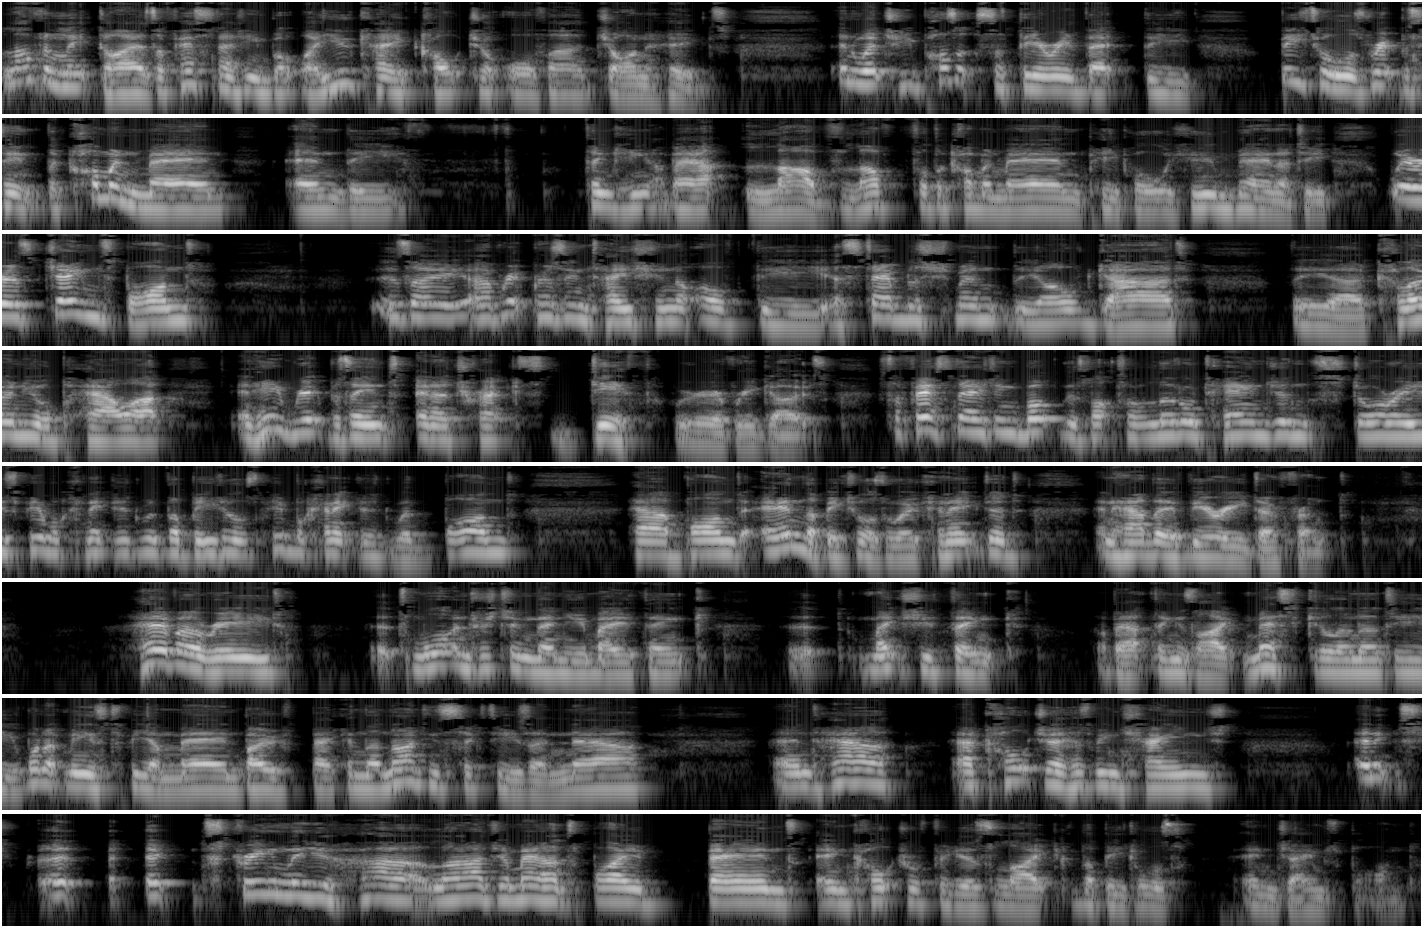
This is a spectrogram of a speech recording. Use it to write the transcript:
Love and Let Die is a fascinating book by UK culture author John Higgs, in which he posits the theory that the Beatles represent the common man and the thinking about love, love for the common man, people, humanity, whereas James Bond is a, a representation of the establishment, the old guard, the uh, colonial power, and he represents and attracts death wherever he goes. It's a fascinating book. There's lots of little tangents, stories, people connected with the Beatles, people connected with Bond, how Bond and the Beatles were connected, and how they're very different. Have a read. It's more interesting than you may think. It makes you think about things like masculinity, what it means to be a man, both back in the 1960s and now, and how our culture has been changed ex extremely uh, large amounts by bands and cultural figures like the Beatles and James Bond.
